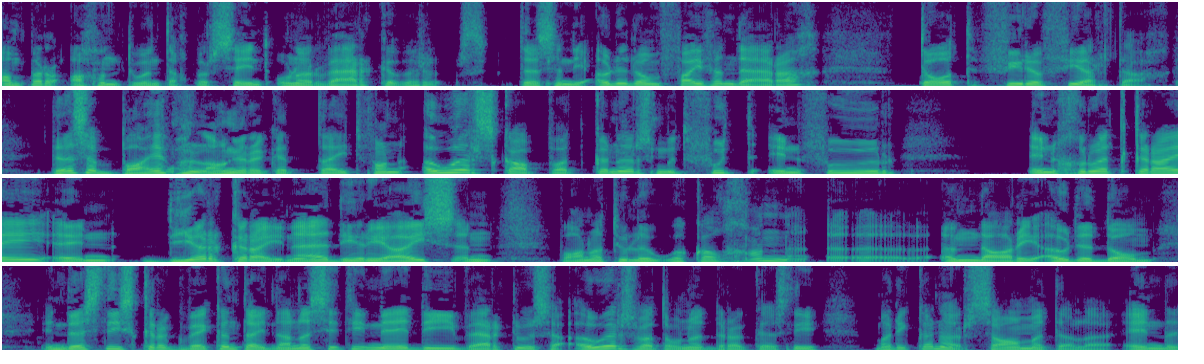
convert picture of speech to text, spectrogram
amper 28% onder werkers tussen die ouderdom 35 tot 44. Dis 'n baie belangrike tyd van ouerskap wat kinders moet voed en voer en groot kry en deur kry nê deur die huis en waarna toe hulle ook al gaan uh, in daardie ouderdom. En dis die skrikwekkendheid. Dan is dit nie net die werklose ouers wat onderdruk is nie maar die kinders saam met hulle. En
